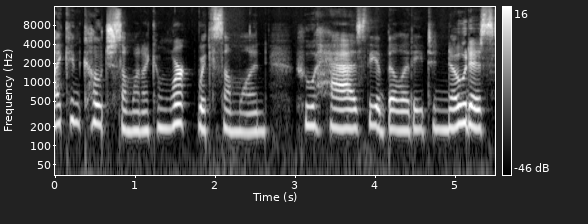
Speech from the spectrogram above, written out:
I can coach someone, I can work with someone who has the ability to notice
